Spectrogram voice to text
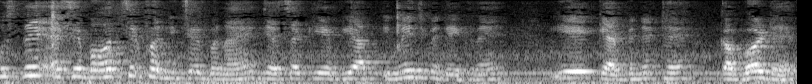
उसने ऐसे बहुत से फर्नीचर बनाए, जैसा कि अभी आप इमेज में देख रहे हैं। ये कैबिनेट है कबर्ड है।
